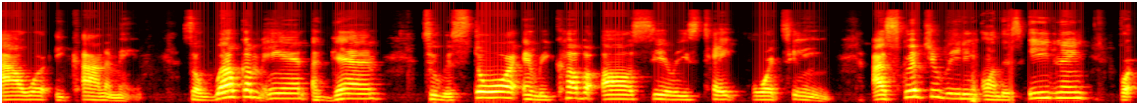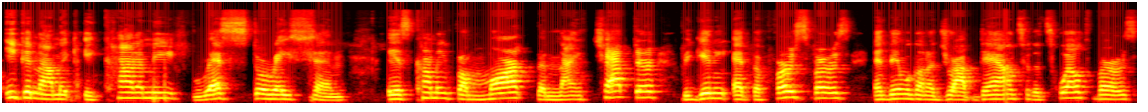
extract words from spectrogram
our economy. So, welcome in again to Restore and Recover All series, take 14. Our scripture reading on this evening for economic economy restoration is coming from Mark, the ninth chapter, beginning at the first verse, and then we're going to drop down to the 12th verse.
